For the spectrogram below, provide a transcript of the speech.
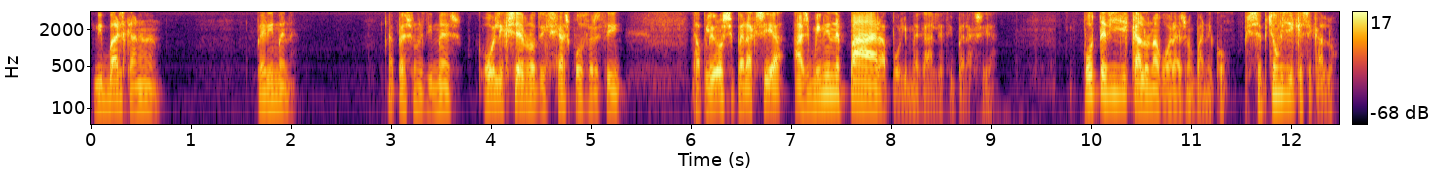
Μην πάρεις κανέναν. Περίμενε. Να πέσουν οι τιμές. Όλοι ξέρουν ότι έχεις χάσει ποδοσφαιριστή. Θα πληρώσει υπεραξία. Α μην είναι πάρα πολύ μεγάλη αυτή η υπεραξία. Πότε βγήκε καλό να αγοράζει με πανικό; Σε ποιον βγήκε σε καλό;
